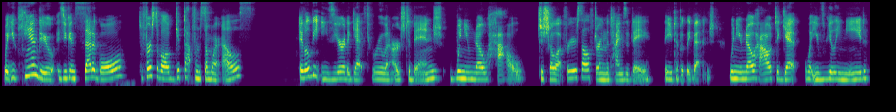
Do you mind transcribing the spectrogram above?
What you can do is you can set a goal to, first of all, get that from somewhere else. It'll be easier to get through an urge to binge when you know how to show up for yourself during the times of day that you typically binge. When you know how to get what you really need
